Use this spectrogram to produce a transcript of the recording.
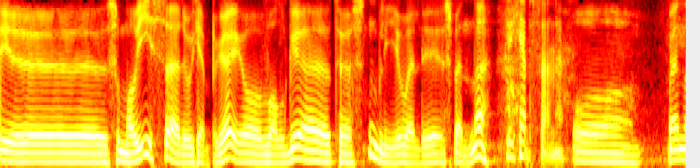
eh, som avis er det jo kjempegøy, og valget til høsten blir jo veldig spennende. Det blir kjempespennende. Og men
